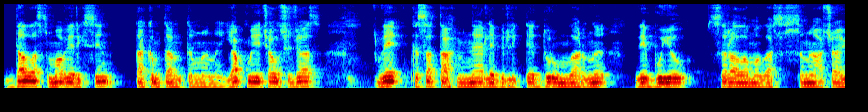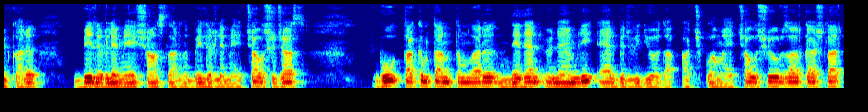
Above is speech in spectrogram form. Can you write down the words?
Dallas Mavericks'in takım tanıtımını yapmaya çalışacağız. Ve kısa tahminlerle birlikte durumlarını ve bu yıl sıralamasını aşağı yukarı belirlemeye, şanslarını belirlemeye çalışacağız. Bu takım tanıtımları neden önemli her bir videoda açıklamaya çalışıyoruz arkadaşlar.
